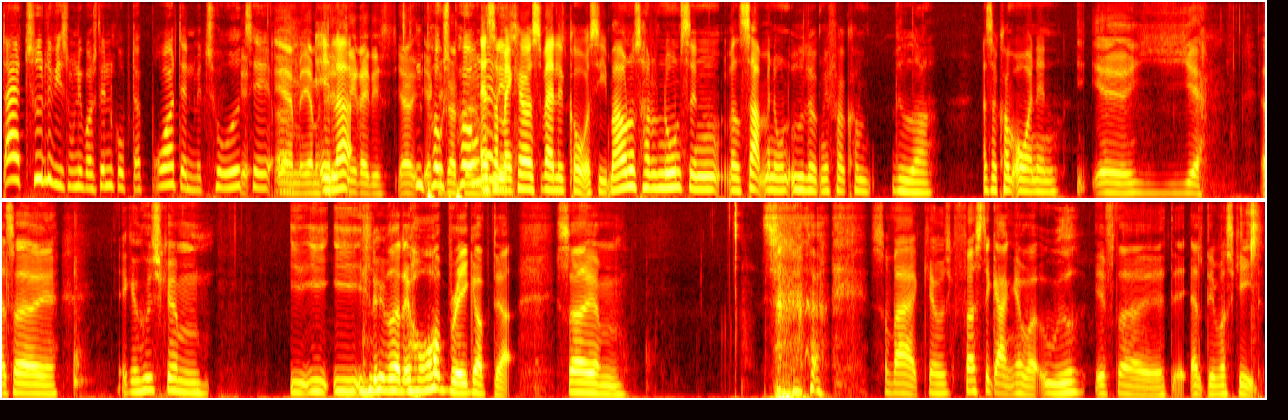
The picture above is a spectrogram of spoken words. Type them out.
der er tydeligvis nogle i vores vennegruppe, der bruger den metode til at... Ja, men jamen, Eller det, det er rigtigt. Jeg, en jeg kan godt, postpone. øh, Altså, man kan også være lidt grov og sige, Magnus, har du nogensinde været sammen med nogen udelukkende for at komme videre? Altså komme over en anden? Øh, ja. Altså, øh, jeg kan huske, um, i, i, i, i løbet af det hårde breakup der, så, um, så, så var, kan jeg huske, første gang jeg var ude, efter øh, det, alt det var sket,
